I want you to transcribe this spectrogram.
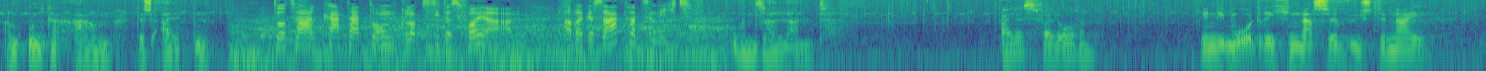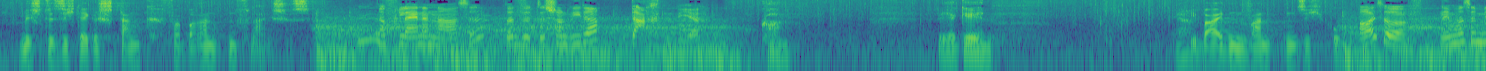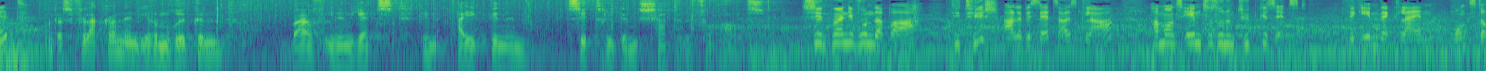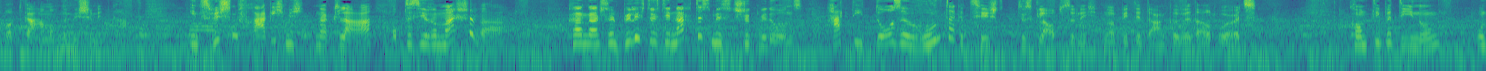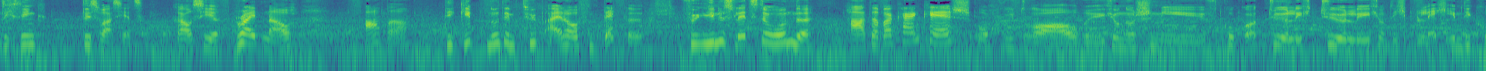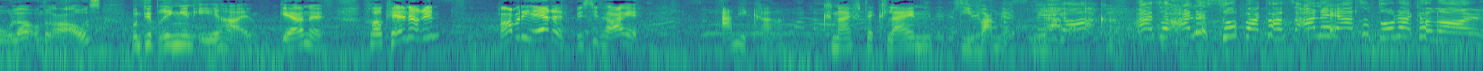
am Unterarm des Alten. Total kataton glotzt sie das Feuer an. Aber gesagt hat sie nichts. Unser Land. Alles verloren. In die modrig nasse Wüstenei mischte sich der Gestank verbrannten Fleisches. Hm, eine kleine Nase, dann wird es schon wieder, dachten wir. Komm. Wir gehen. Die beiden wandten sich um. Also, nehmen wir sie mit? Und das Flackern in ihrem Rücken warf ihnen jetzt den eigenen zittrigen Schatten voraus. Sind wir die wunderbar. Die Tisch, alle besetzt, alles klar. Haben wir uns eben zu so einem Typ gesetzt. Wir geben der kleinen Monster-Wodka, haben auch eine Mische mitgehabt. Inzwischen frage ich mich, na klar, ob das ihre Masche war. Kam ganz schön billig durch die Nacht das Miststück mit uns. Hat die Dose runtergezischt, das glaubst du nicht. Na bitte danke, without words. Kommt die Bedienung und ich think, das war's jetzt. Raus hier, right now. Aber die gibt nur dem Typ einer auf den Deckel. Für ihn ist letzte Runde. hat aber kein Cash. Och, wie traurig. Und er schnieft. Guck Gott, türlich, türlich. Und ich blech ihm die Cola und raus. Und wir bringen ihn eh heim. Gerne. Frau Kellnerin, habe die Ehre. Bis die Tage. Annika kneift der Kleinen die Wange. Laberbacke. Also alles super, kommt alle her zum Donaukanal.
